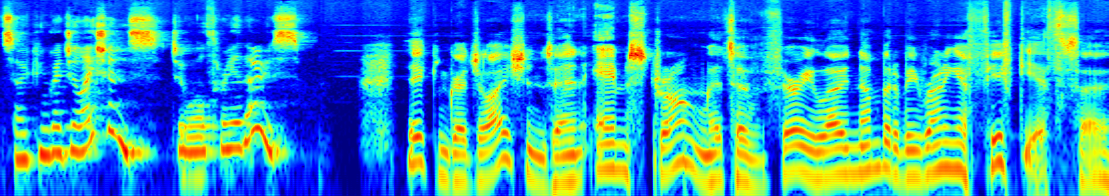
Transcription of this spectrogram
So, congratulations to all three of those. Yeah, congratulations. And M Strong, that's a very low number to be running a 50th. So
